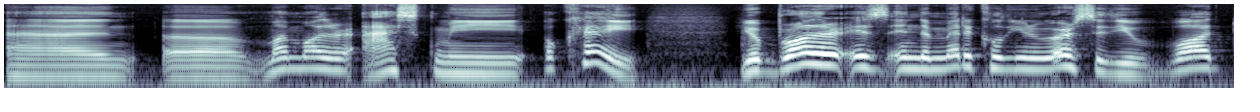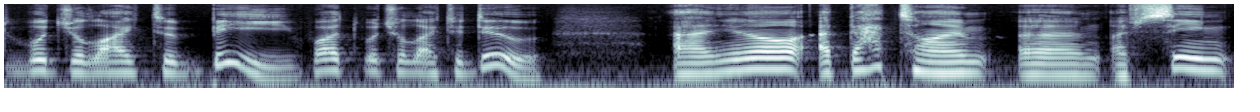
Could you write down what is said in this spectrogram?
and uh, my mother asked me okay your brother is in the medical university. What would you like to be? What would you like to do and you know at that time um, i've seen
